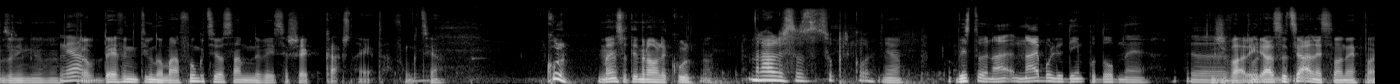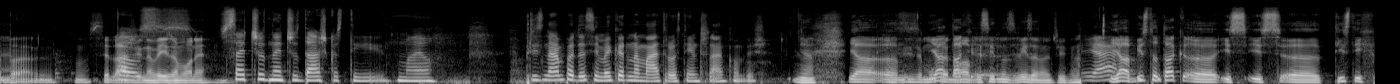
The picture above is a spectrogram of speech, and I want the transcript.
Zanimivo. Ja. Ja. Prav, definitivno ima funkcijo, sam ne ve se še, kakšna je ta funkcija. Cool. Meni so te mravlje kul. Cool, no. Mravlje so super kul. Cool. ja. V bistvu naj, najbolj ljudem podobne uh, Živali. Ja, socialne so, ne, pa, Ja. pa se lažje navežemo. Ne. Vse čudne čudaškosti imajo. Priznam pa, da si me kar namatral s tem člankom. Veš. Ja. Ja, um, mu, ja, da je tak, nova besedna zveza. Očitno. Ja, Ja, v bistvu tako uh, iz, iz uh, tistih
